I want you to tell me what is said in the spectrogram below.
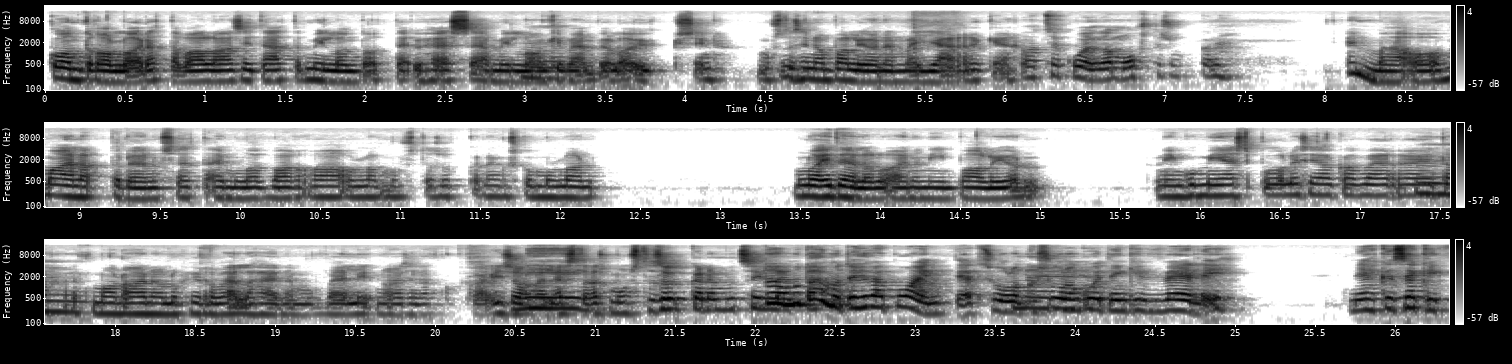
kontrolloida tavallaan sitä, että milloin te olette yhdessä ja milloin on mm. kivempi olla yksin. Musta mm. siinä on paljon enemmän järkeä. Oot se kuinka mustasukkainen? En mä oo. Mä aina todennut se, että ei mulla ole varaa olla mustasukkainen, koska mulla on, mulla on itsellä ollut aina niin paljon niin kuin miespuolisia kavereita. Mm. Että mä oon aina ollut hirveän läheinen mun veli, no ei sen kukaan isoveljestä niin. olisi mustasukkainen, mutta sillä, Toi, että... on muuten hyvä pointti, että sulla, niin. sulla on kuitenkin veli, niin ehkä sekin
